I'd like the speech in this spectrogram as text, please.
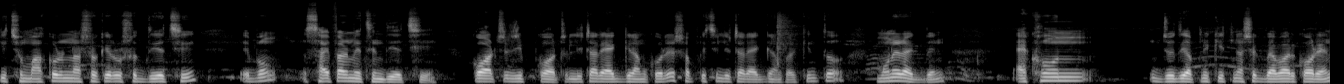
কিছু মাকড়নাশকের ওষুধ দিয়েছি এবং সাইফার মেথিন দিয়েছি। কট রিপকট লিটার এক গ্রাম করে সব কিছু লিটার এক গ্রাম করে। কিন্তু মনে রাখবেন, এখন যদি আপনি কীটনাশক ব্যবহার করেন,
